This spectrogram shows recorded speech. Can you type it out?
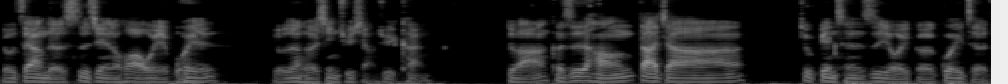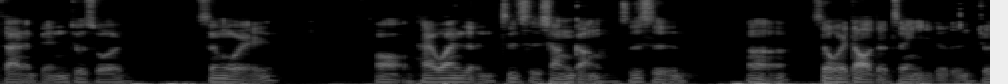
有这样的事件的话，我也不会有任何兴趣想去看，对吧？可是好像大家就变成是有一个规则在那边，就说身为哦台湾人支持香港、支持呃社会道德正义的人，就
